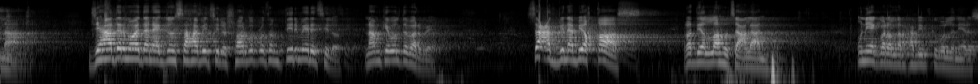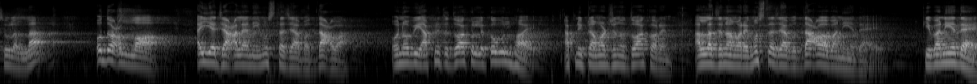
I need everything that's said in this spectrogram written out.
না। জেহাদের ময়দানে একজন সাহাবী ছিল, সর্বপ্রথম তীর মেরেছিল। নাম কে বলতে পারবে? সাদ বিন আবি ওয়াক্কাস রাদিয়াল্লাহু তাআলা আনহু। উনি একবার আল্লাহর হাবিবকে বললেন, ইয়া রাসূলুল্লাহ উদু আল্লাহ আইয়া জাআলানি মুস্তাজাবাদ দাওয়া ও নবী, আপনি তো দোয়া করলে কবুল হয়। আপনি একটু আমার জন্য দোয়া করেন। আল্লাহ যেন আমারে মুস্তাজাবুদ দাওয়া বানিয়ে দেয়। কি বানিয়ে দেয়?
